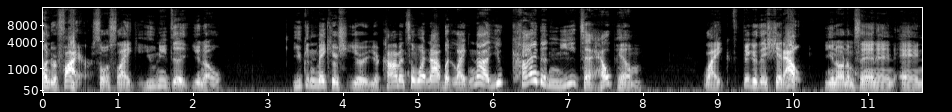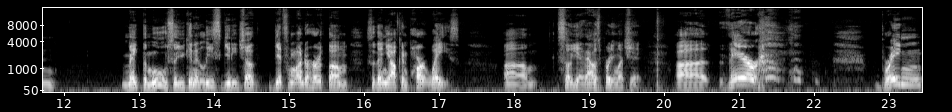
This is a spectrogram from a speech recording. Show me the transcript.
under fire. So it's like you need to, you know, you can make your your your comments and whatnot, but like, nah, you kind of need to help him, like, figure this shit out. You know what I'm saying? And and make the move so you can at least get each other get from under her thumb so then y'all can part ways. Um so yeah, that was pretty much it. Uh there Brayden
